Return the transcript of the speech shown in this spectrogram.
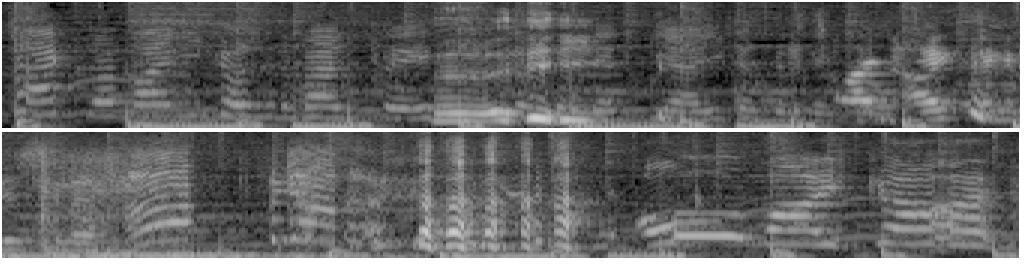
attacked. Never mind. Eco's in a bad space. Eco's gonna get, yeah, Eco's gonna get. I'm, killed. I, I'm just gonna. Oh my god.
